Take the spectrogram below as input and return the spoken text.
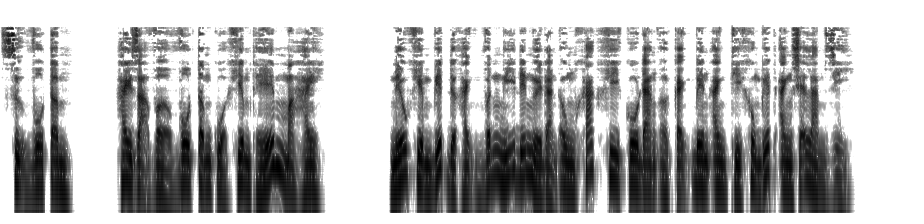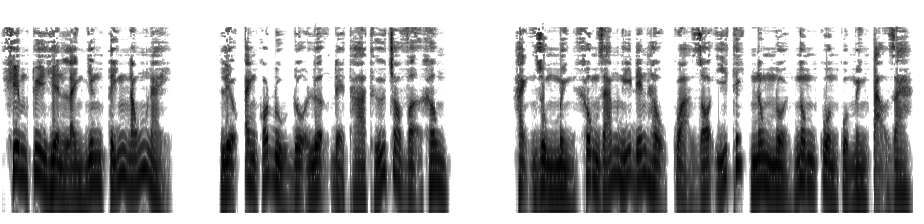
Sự vô tâm, hay giả vờ vô tâm của Khiêm thế mà hay. Nếu Khiêm biết được Hạnh vẫn nghĩ đến người đàn ông khác khi cô đang ở cạnh bên anh thì không biết anh sẽ làm gì. Khiêm tuy hiền lành nhưng tính nóng này. Liệu anh có đủ độ lượng để tha thứ cho vợ không? Hạnh dùng mình không dám nghĩ đến hậu quả do ý thích nông nổi ngông cuồng của mình tạo ra.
